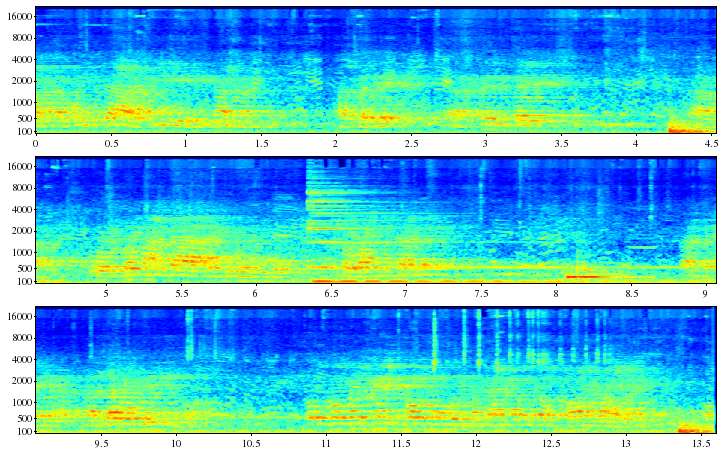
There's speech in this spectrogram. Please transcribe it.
มเด็จพระบาทสมเจเจ้าที่ท่านเสด็จขึ้นไปโปรดพระมารดาอยู่สวรรค์ชั้นตอนนี้แต่เราเรื่องก็ก็ไม่แม่นข้อมูลนะครับก็ต้องขอไปข้อ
